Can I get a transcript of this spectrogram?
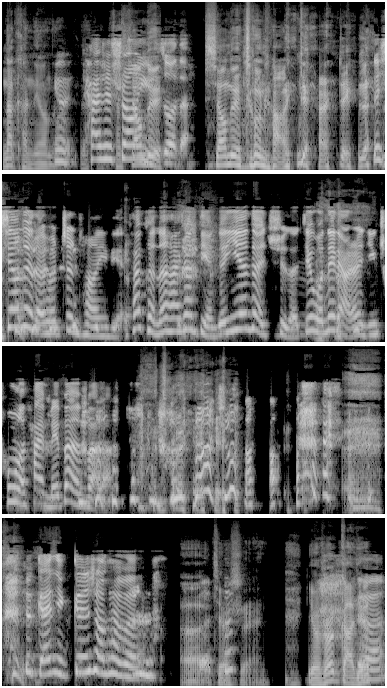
那肯定的，因为他是双鱼座的，相对正常一点儿，这个人。对，相对来说正常一点。他可能还想点根烟再去的，结果那俩人已经冲了，他也没办法了，就赶紧跟上他们。呃，就是有时候感觉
